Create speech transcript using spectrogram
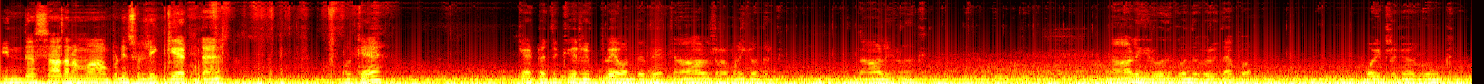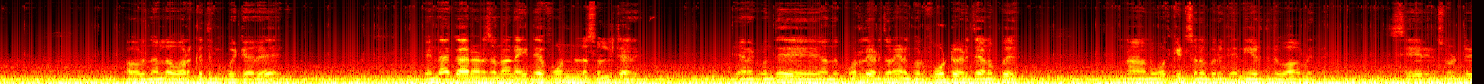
இந்த சாதனமாக அப்படின்னு சொல்லி கேட்டேன். ஓகே கேட்டதுக்கு ரிப்ளை வந்தது நாலரை மணிக்கு வந்திருக்கு. நாலு இருபதுக்கு. நாலு இருபதுக்கு வந்த பிறகு தான் இப்போ போயிட்டுருக்கேன் ரூமுக்கு அவர் நல்ல உறக்கத்துக்கு போயிட்டார். என்ன காரணம்னு சொன்னால் நைட்டே ஃபோனில் சொல்லிட்டாரு. எனக்கு வந்து அந்த பொருளை எடுத்தோன்னே எனக்கு ஒரு ஃபோட்டோ எடுத்து அனுப்பு. நான் ஓகேன்னு சொன்ன பிறகு நீ எடுத்துகிட்டு வா அப்படின்னு. சரின்னு சொல்லிட்டு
